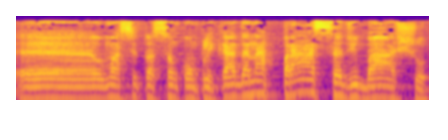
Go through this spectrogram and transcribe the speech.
é, uma situação complicada na praça de baixo.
